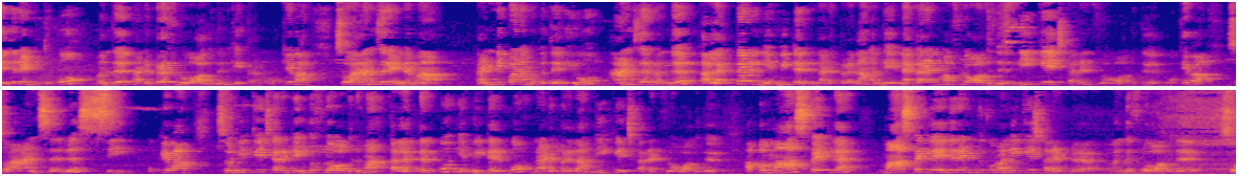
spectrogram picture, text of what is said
எது ரெண்டுத்துக்கும் வந்து நடுப்புற ஃப்ளோ ஆகுதுன்னு கேட்குறாங்க ஓகேவா ஸோ ஆன்சர் என்னமா கண்டிப்பா நமக்கு தெரியும். ஆன்சர் வந்து கலெக்டர் அண்ட் எமிட்டருக்கு நடுப்புற தான் வந்து என்ன கரண்ட் ஃப்ளோ ஆகுது? லீக்கேஜ் கரண்ட் ஃப்ளோ ஆகுது. ஓகேவா சோ ஆன்சர் இஸ் சி ஓகேவா சோ லீக்கேஜ் கரண்ட் எங்க ஃப்ளோ ஆகுதுமா? கலெக்டருக்கும் எமிட்டருக்கும் நடுப்புற லீக்கேஜ் கரண்ட் ஃப்ளோ ஆகுது. அப்ப மாஸ்பெட்ல மாஸ்பெட்ல எது ரெண்டுக்குமா லீக்கேஜ் கரண்ட் வந்து ஃப்ளோ ஆகுது? சோ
